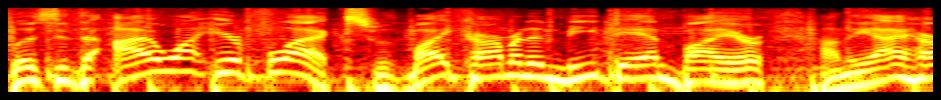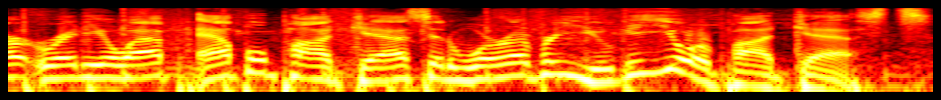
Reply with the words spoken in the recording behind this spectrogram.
Listen to I Want Your Flex with Mike Harmon and me, Dan Beyer, on the iHeartRadio app, Apple Podcasts, and wherever you get your podcasts.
